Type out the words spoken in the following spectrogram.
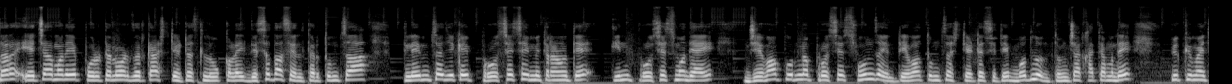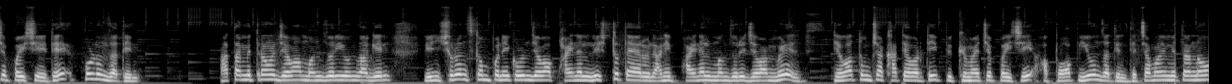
तर याच्यामध्ये पोर्टलवर जर का स्टेटस लोकलाईज दिसत असेल तर तुमचा क्लेमचं जे काही प्रोसेस आहे मित्रांनो ते इन प्रोसेसमध्ये आहे. जेव्हा पूर्ण प्रोसेस होऊन जाईल तेव्हा तुमचं स्टेटस इथे बदलून तुमच्या खात्यामध्ये पीक विम्याचे पैसे इथे पडून जातील. आता मित्रांनो जेव्हा मंजुरी येऊन लागेल इन्शुरन्स कंपनीकडून जेव्हा फायनल लिस्ट तयार होईल आणि फायनल मंजुरी जेव्हा मिळेल तेव्हा तुमच्या खात्यावरती पीक विम्याचे पैसे आपोआप येऊन जातील. त्याच्यामुळे मित्रांनो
